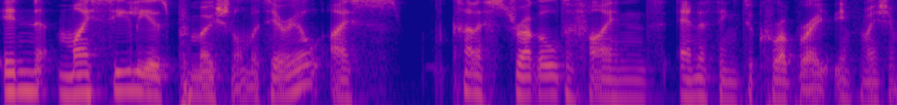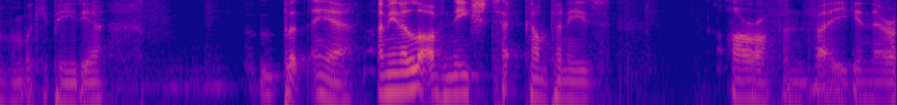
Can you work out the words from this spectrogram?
In Mycelia's promotional material, I kind of struggle to find anything to corroborate the information from Wikipedia. But yeah, I mean, a lot of niche tech companies are often vague in their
